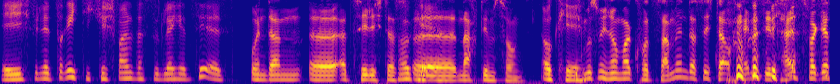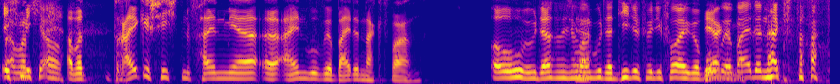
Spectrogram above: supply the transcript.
Ich bin jetzt richtig gespannt, was du gleich erzählst. und dann äh, erzähle ich das Okay. äh, nach dem Song. Okay. Ich muss mich noch mal kurz sammeln, dass ich da auch keine Details vergesse. ich aber, mich auch. aber drei Geschichten fallen mir äh, ein, wo wir beide nackt waren. Oh, das ist schon mal ein guter Titel für die Folge, wo Ja, wir genau. beide nackt waren.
